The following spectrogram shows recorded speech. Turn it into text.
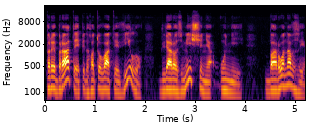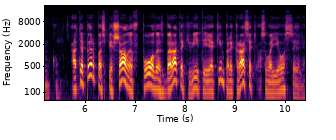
прибрати і підготувати вілу для розміщення у ній барона взимку. а тепер поспішали в поле збирати квіти, яким прикрасять свої оселі.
